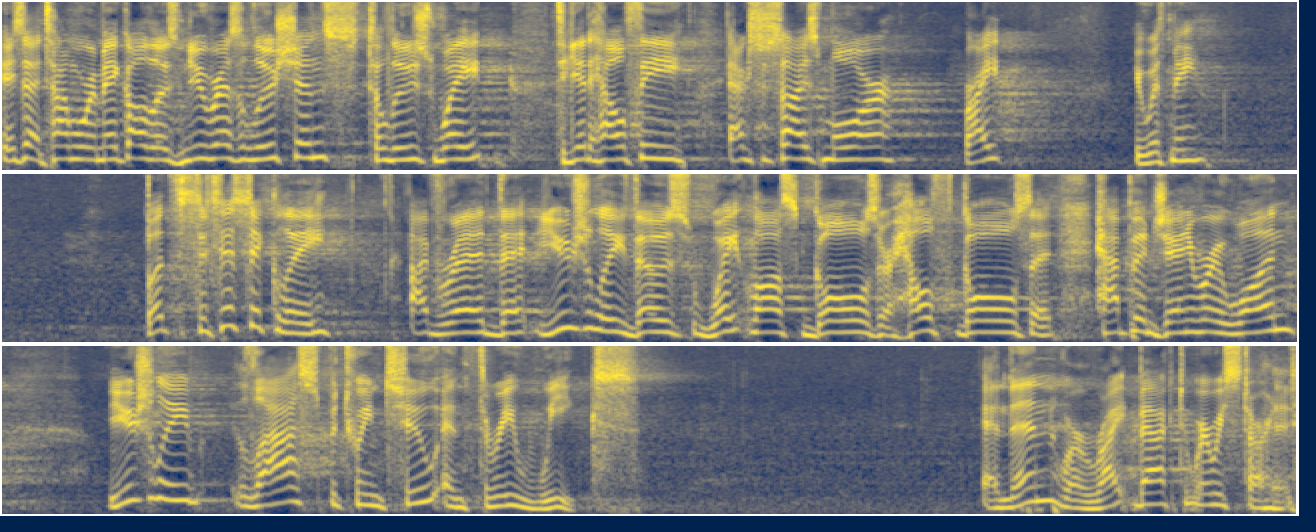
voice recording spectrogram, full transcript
It's that time where we make all those new resolutions to lose weight, to get healthy, exercise more, right? You with me? But statistically, I've read that usually those weight loss goals or health goals that happen January 1 usually last between two and three weeks. And then we're right back to where we started.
